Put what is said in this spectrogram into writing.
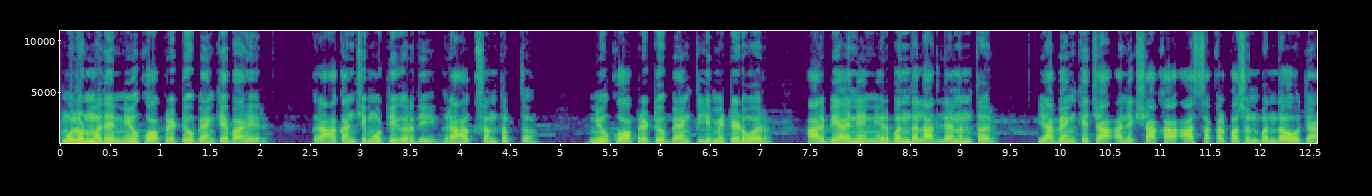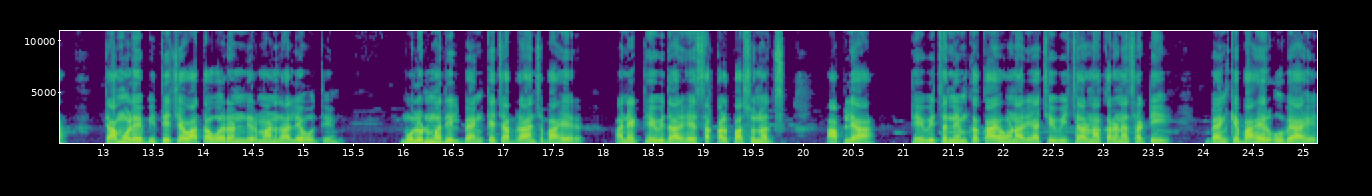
मुलुंडमध्ये न्यू कोऑपरेटिव्ह बँकेबाहेर ग्राहकांची मोठी गर्दी ग्राहक संतप्त. न्यू कोऑपरेटिव्ह बँक लिमिटेडवर आर बी आयने निर्बंध लादल्यानंतर या बँकेच्या अनेक शाखा आज सकाळपासून बंद होत्या. त्यामुळे भीतीचे वातावरण निर्माण झाले होते. मुलुंडमधील बँकेच्या ब्रांचबाहेर अनेक ठेवीदार हे सकाळपासूनच आपल्या ठेवीचं नेमकं काय होणार याची विचारणा करण्यासाठी बँकेबाहेर उभे आहेत.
